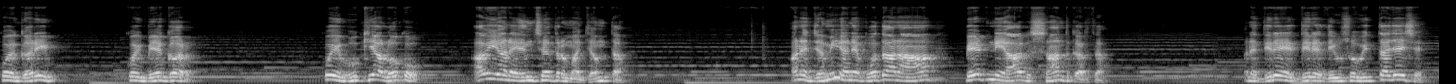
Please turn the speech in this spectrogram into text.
કોઈ ગરીબ, કોઈ બેઘર, કોઈ ભૂખ્યા લોકો આવી અને અન્નક્ષેત્રમાં જમતા અને જમી અને પોતાના પેટની આગ શાંત કરતા. અને ધીરે ધીરે દિવસો વીતતા જાય છે.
